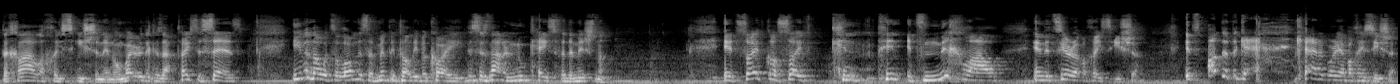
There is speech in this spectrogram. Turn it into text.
bechalal achois isha in Umayr the Kazakh. Says, even though it's alumnus of mitli tali v'koi, this is not a new case for the Mishnah. It's soif kol soif, it's nichlal in the tzira of achois isha. It's under the category of achois isha.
